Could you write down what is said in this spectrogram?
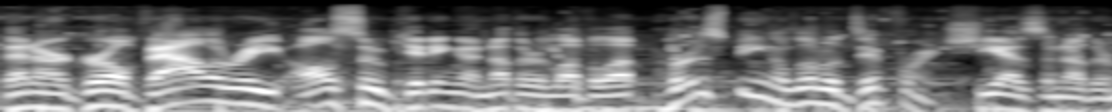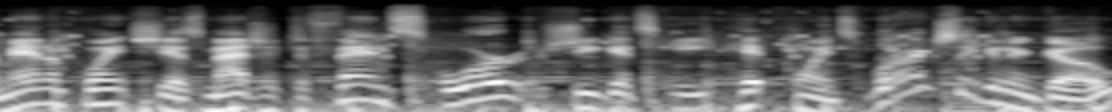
Then our girl Valerie also getting another level up. Hers being a little different. She has another mana point, she has magic defense, or she gets eight hit points. We're actually gonna go,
